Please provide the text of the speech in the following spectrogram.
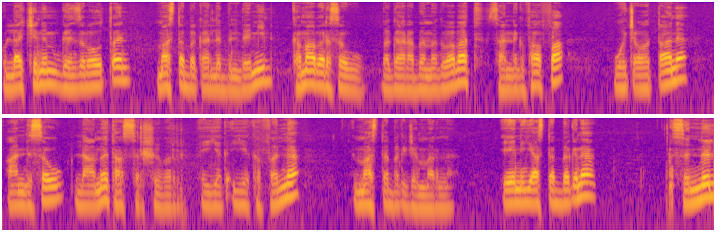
ሁላችንም ገንዘብ አውጠን ማስጠበቅ አለብን በሚል ከማህበረሰቡ በጋራ በመግባባት ሳንግፋፋ ወጪ አወጣነ። አንድ ሰው ለአመት አስር ሺህ ብር እየከፈልነ ማስጠበቅ ጀመርነ። ይህን እያስጠበቅነ ስንል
